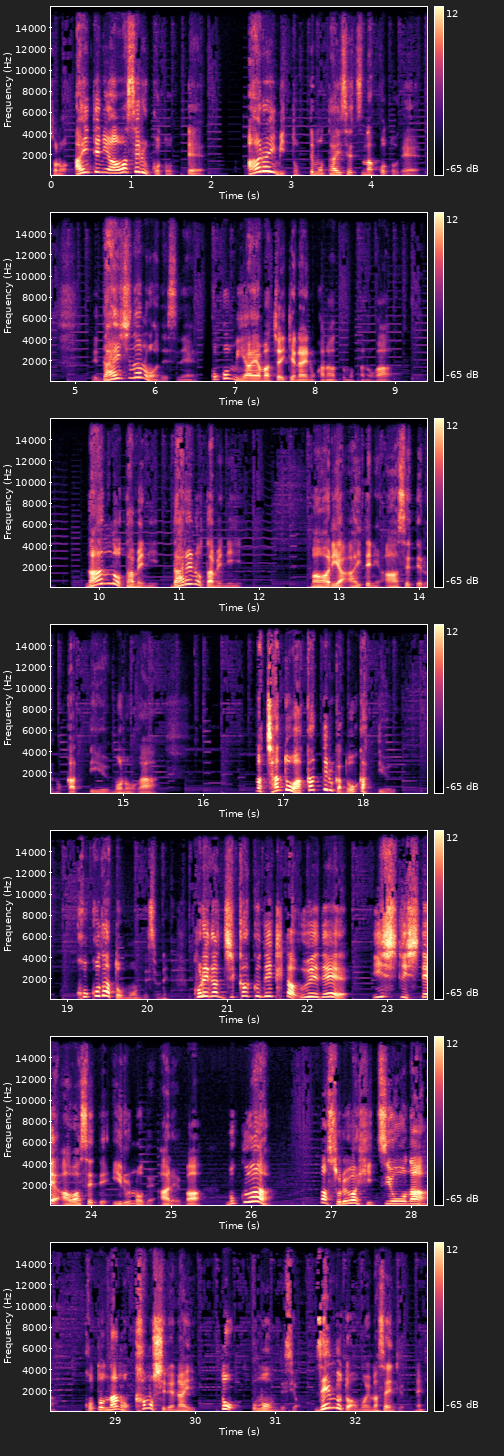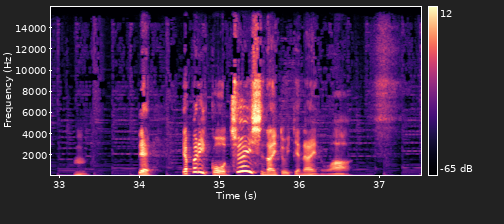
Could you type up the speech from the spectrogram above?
その相手に合わせることって、ある意味とっても大切なことで、大事なのはですね、ここ見誤っちゃいけないのかなと思ったのが、何のために、誰のために、周りや相手に合わせてるのかっていうものが、まあ、ちゃんと分かってるかどうかっていう、ここだと思うんですよね。これが自覚できた上で、意識して合わせているのであれば、僕は、まあ、それは必要なことなのかもしれないと思うんですよ。全部とは思いませんけどね。うん。で、やっぱりこう注意しないといけないのは、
